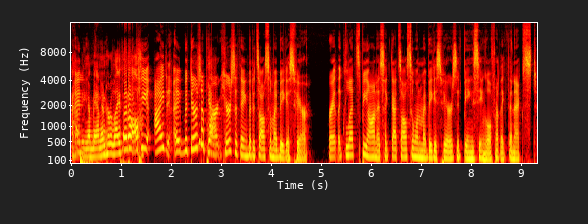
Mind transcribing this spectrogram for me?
having a man in her life at all. See, I, I uh, but there's a part. Here's the thing, but it's also my biggest fear, right? Like, let's be honest. Like, that's also one of my biggest fears of being single for like the next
